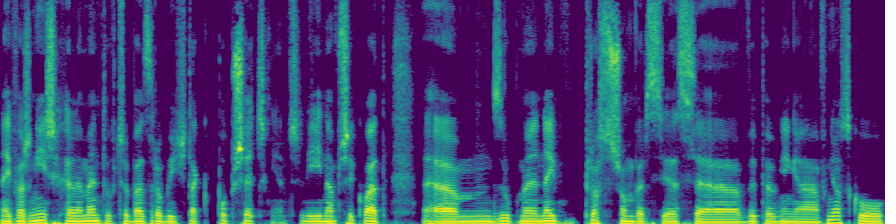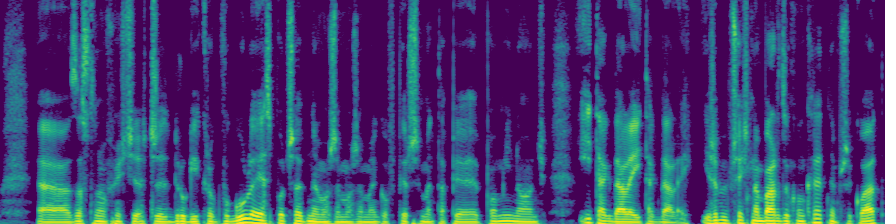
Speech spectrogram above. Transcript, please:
najważniejszych elementów trzeba zrobić tak poprzecznie, czyli na przykład um, zróbmy najprostszą wersję z e, wypełnienia wniosku, e, zastanówmy się, czy drugi krok w ogóle jest potrzebny, może możemy go w pierwszym etapie pominąć i tak dalej, i tak dalej. I żeby przejść na bardzo konkretny przykład,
